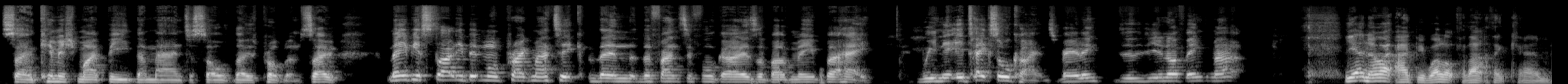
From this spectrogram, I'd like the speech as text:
So Kimmich might be the man to solve those problems. So maybe a slightly bit more pragmatic than the fanciful guys above me, but hey, we need, it takes all kinds, really. Do you not think, Matt? Yeah, no, I, would be well up for that. I think um,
